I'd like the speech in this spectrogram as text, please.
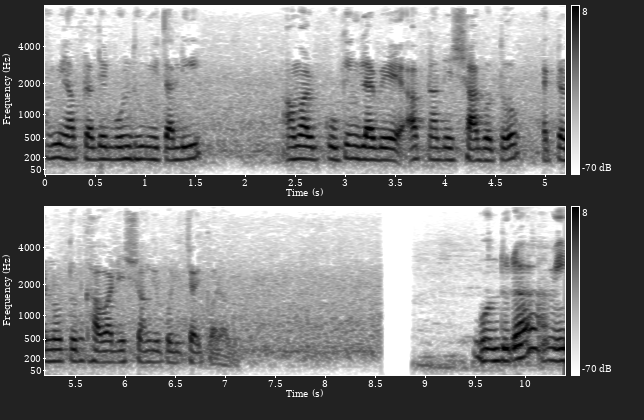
আমি আপনাদের বন্ধু মিতালি। আমার কুকিং ল্যাবে আপনাদের স্বাগত। একটা নতুন খাবারের সঙ্গে পরিচয় করাবো। বন্ধুরা, আমি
